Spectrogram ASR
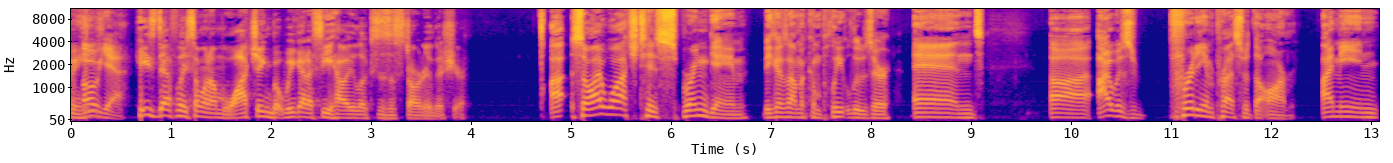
mean, he's, Oh, yeah. he's definitely someone I'm watching, but we got to see how he looks as a starter this year. Uh, so I watched his spring game because I'm a complete loser, and uh, I was pretty impressed with the arm. I mean,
